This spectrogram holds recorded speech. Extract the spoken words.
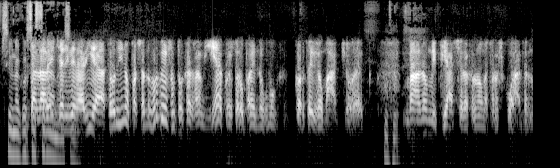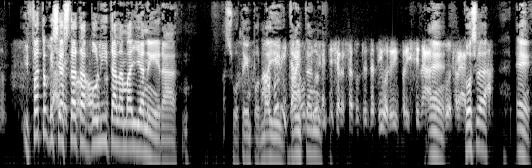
sì, una corsa dalla strana. Reggio. Venaria a Torino passando proprio sotto casa mia questo lo prendo come un cortese omaggio ecco. ma non mi piace la cronometro squadra Il fatto che sia stata abolita la maglia nera, a suo tempo ormai verità, 30 anni... c'era stato un tentativo di ripristinare Eh, due o tre anni cosa... fa. Eh,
